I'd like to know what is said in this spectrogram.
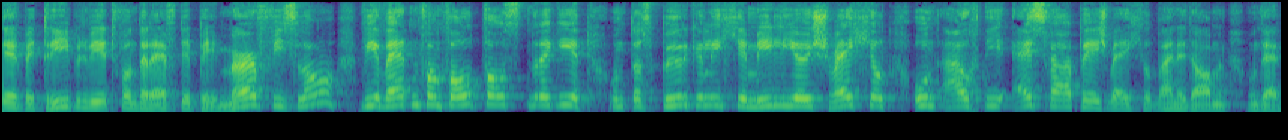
der betrieben wird von der FDP. Murphy's Law. Wir werden vom Vollpfosten regiert und das bürgerliche Milieu schwächelt und auch die SVP schwächelt, meine Damen und Herren.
